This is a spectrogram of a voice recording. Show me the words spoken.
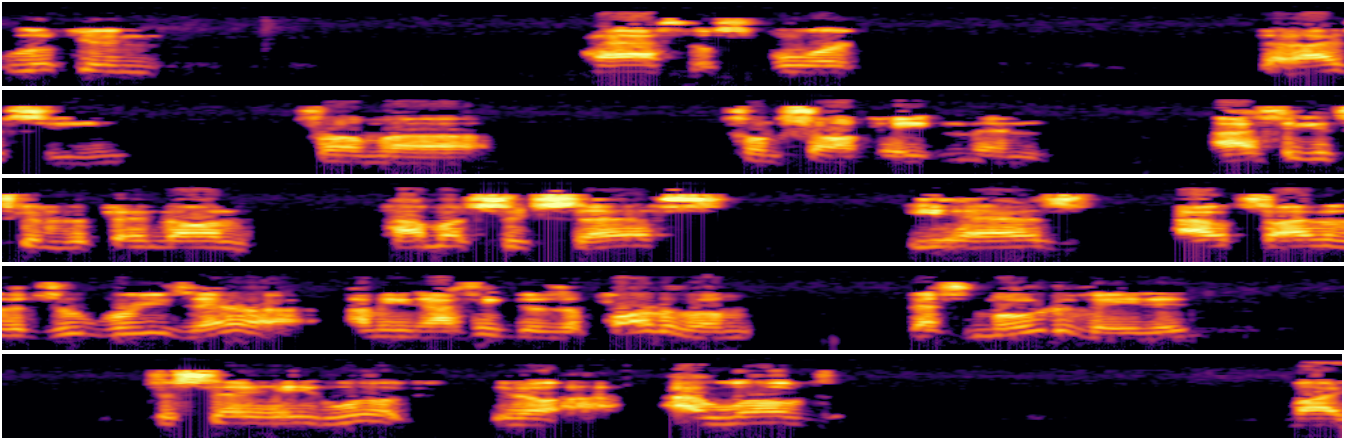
looking past the sport that I've seen from, uh, from Sean Payton, and I think it's going to depend on how much success he has outside of the Drew Brees era. I mean, I think there's a part of him that's motivated to say, "Hey, look, you know, I, I loved my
